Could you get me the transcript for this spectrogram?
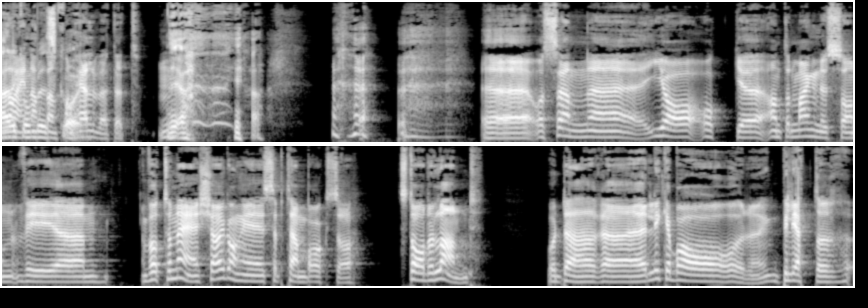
Ja, det kommer bli Line-upen från skoj. helvetet. Mm. Ja, ja. Eh, och sen eh, jag och Anton Magnusson, vi, vår turné kör igång i september också. Stad och land. Och där eh, är det lika bra, biljetter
